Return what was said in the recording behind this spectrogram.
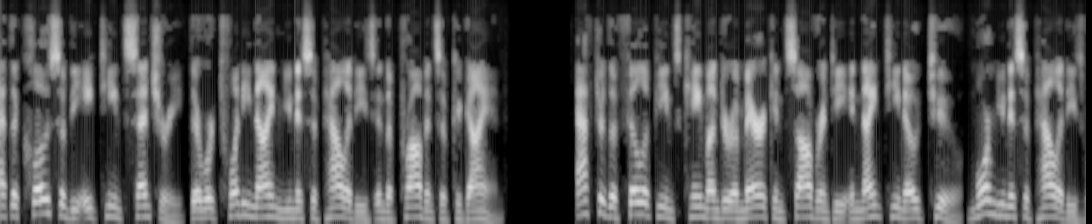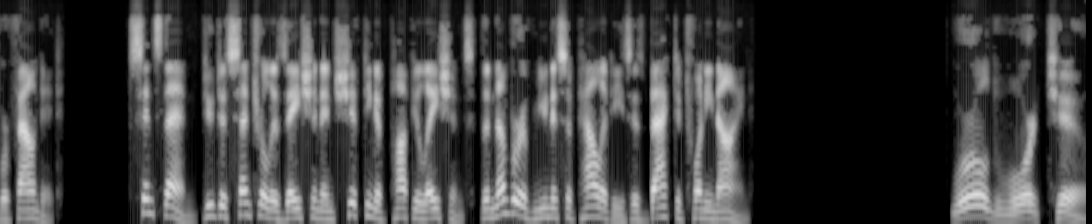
At the close of the 18th century, there were 29 municipalities in the province of Cagayan. After the Philippines came under American sovereignty in 1902, more municipalities were founded. Since then, due to centralization and shifting of populations, the number of municipalities is back to 29. World War II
